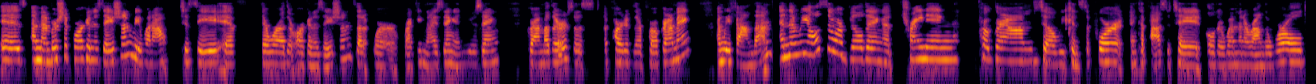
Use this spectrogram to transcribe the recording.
is a membership organization. We went out to see if there were other organizations that were recognizing and using grandmothers as a part of their programming, and we found them. And then we also are building a training program so we can support and capacitate older women around the world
